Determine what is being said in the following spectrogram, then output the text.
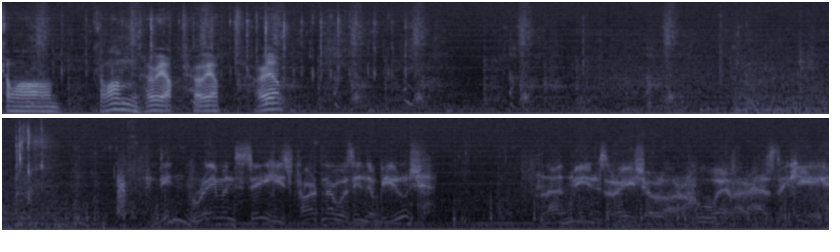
Come on, come on, hurry up, hurry up, hurry up. Didn't Raymond say his partner was in the butte? That means Rachel or whoever has the key.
